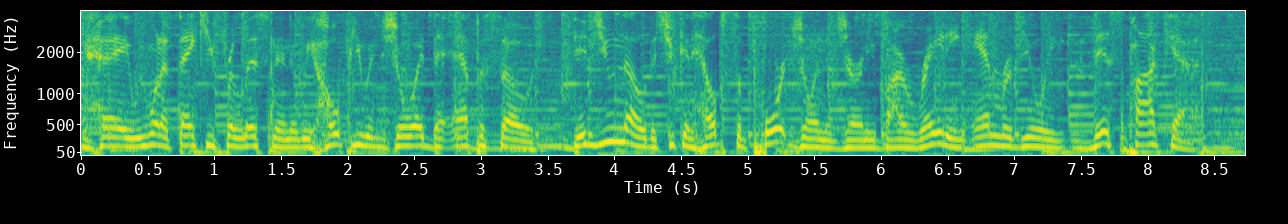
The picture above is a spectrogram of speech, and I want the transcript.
Hey, we want to thank you for listening and we hope you enjoyed the episode. Did you know that you can help support Join the Journey by rating and reviewing this podcast?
